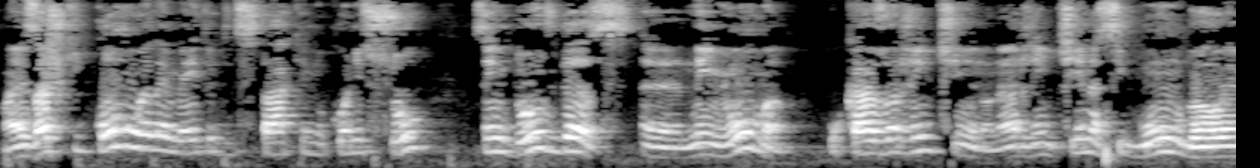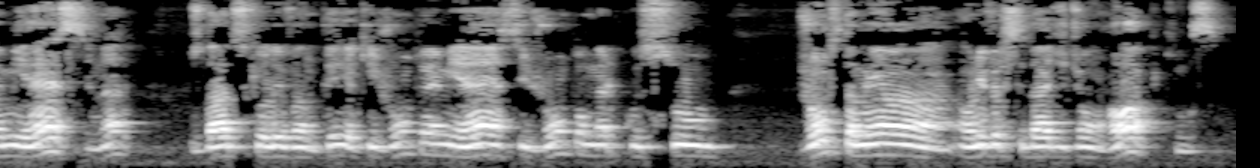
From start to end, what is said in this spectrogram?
mas acho que como elemento de destaque no Cone Sul, sem dúvidas é, nenhuma, o caso argentino. Né? A Argentina, segundo a OMS, né? os dados que eu levantei aqui junto à OMS, junto ao Mercosul, junto também à, Universidade John Hopkins,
